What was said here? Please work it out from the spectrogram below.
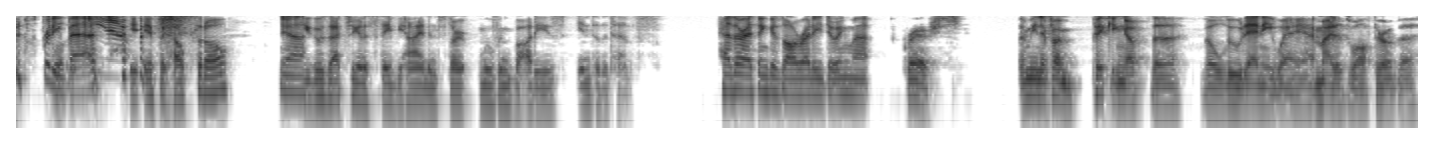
it's pretty Well, bad. I- If it helps at all, Yeah. Hugo's actually going to stay behind and start moving bodies into the tents. Heather, I think, is already doing that. Gross. I mean, if I'm picking up the the loot anyway, I might as well throw the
